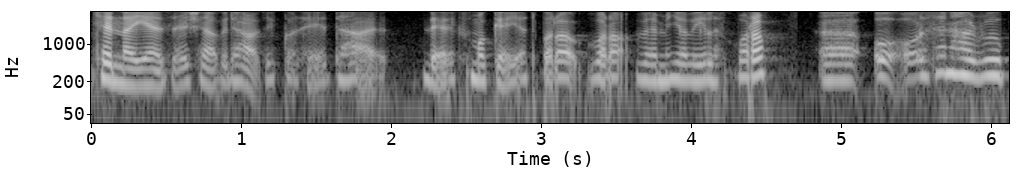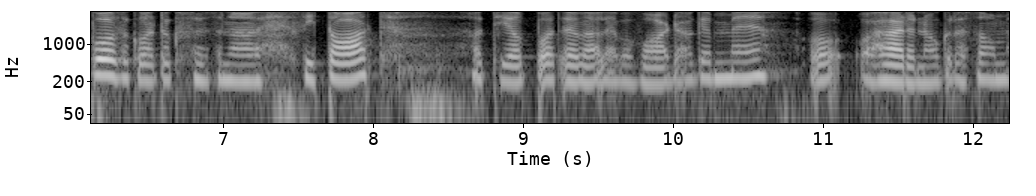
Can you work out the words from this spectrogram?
känna igen sig själv i det här och tycka att hej, det här det är liksom okej att bara vara vem jag vill vara. Uh, och, och sen har RuPaul såklart också en sån här citat att hjälpa att överleva vardagen med. Och, och här är några som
